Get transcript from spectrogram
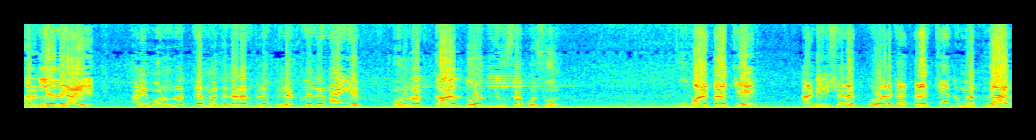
हरलेले आहेत. आणि म्हणूनच ते मतदारांकडे फिरकलेले नाही आहेत म्हणूनच काल दोन दिवसापासून उभाटाचे आणि शरद पवार गटाचेच मतदार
